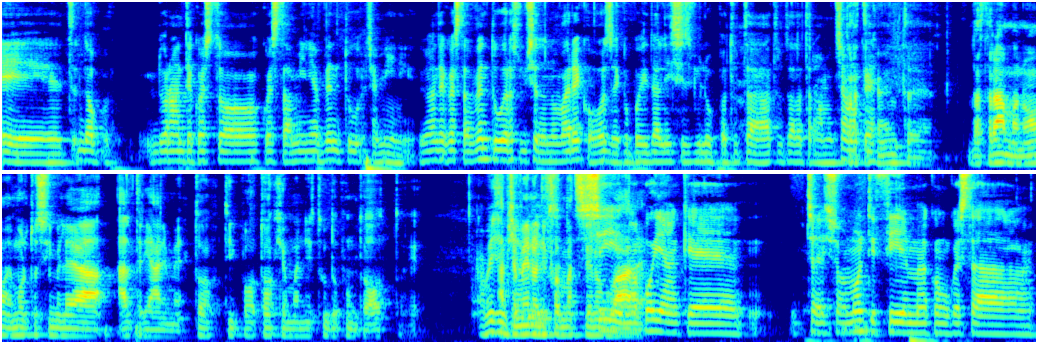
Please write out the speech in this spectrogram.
e t- dopo, durante questo- questa mini avventura, cioè mini, durante questa avventura succedono varie cose che poi da lì si sviluppa tutta, tutta la trama. Diciamo che Praticamente la trama no, è molto simile a altri anime, to- tipo Tokyo Magnitudo.8, che A me ha più o meno di formazione sì, uguale. ma poi anche, cioè ci sono molti film con questa,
